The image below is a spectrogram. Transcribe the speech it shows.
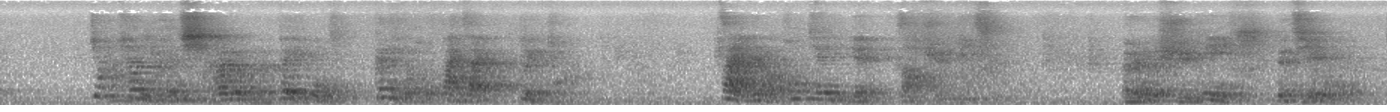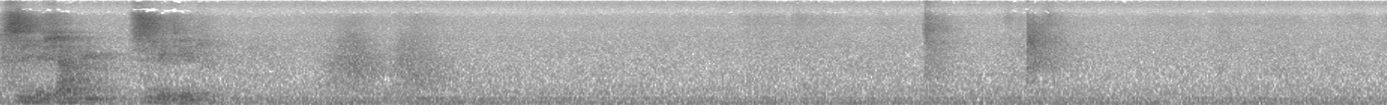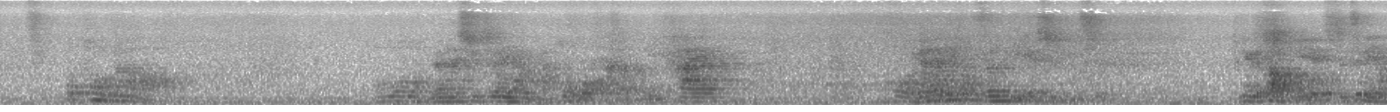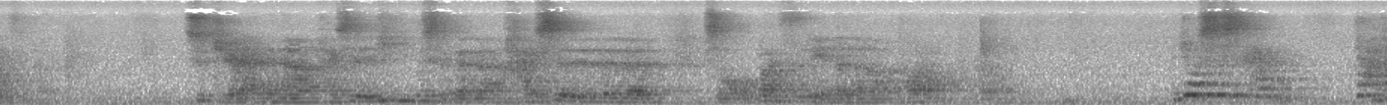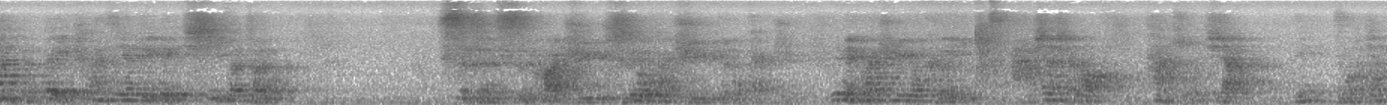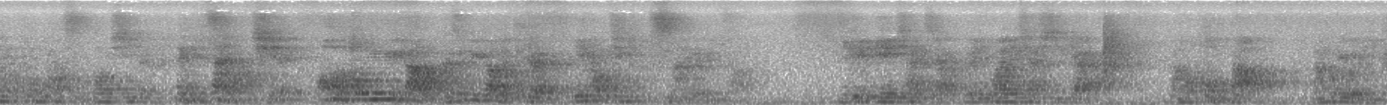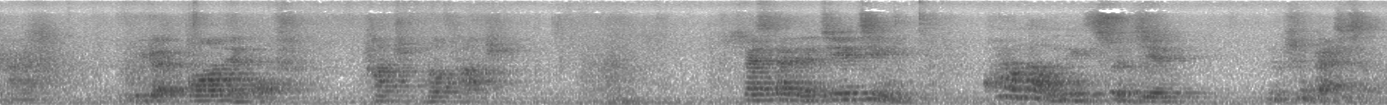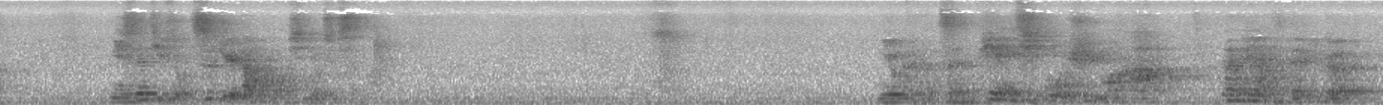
就好像你很想要用你的背部跟你的伙伴在。对话，在那个空间里面找寻彼此，而那个寻觅的结果是一个相遇，是一个接触。我碰到，哦，原来是这样，然后我可能离开。哦，原来那种分别是如此，那个道别是这个样子的，是决然的呢，还是依依不舍的呢，还是什么藕断丝连的呢？哦，你就试试看，就好像你的背突然之间可以被你细分成四乘四块区域、十六块区域那种感觉，你每块区域都可以，好像想要。探索一下，哎，怎么好像没有碰到什么东西呢？那你就再往前，哦，终于遇到了，可是遇到了居然你也搞不清楚是哪一个地方。你可以踮一下脚，可以弯一下膝盖，然后碰到，然后又离开，一个 on and off，touch not touch。但是在那个接近、快要到的那一瞬间，那个触感是什么？你身体所知觉到的东西又是什么？你有可能整片一起过去吗？那那样子的一个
